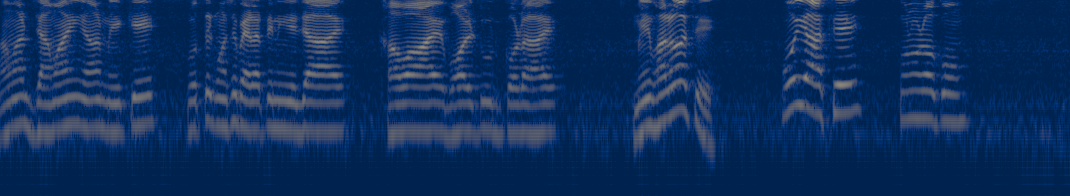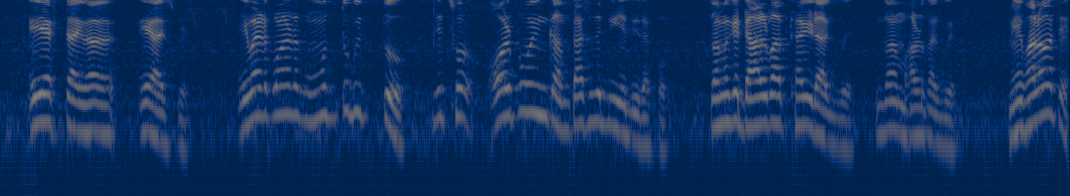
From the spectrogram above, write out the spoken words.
আমার জামাই আমার মেয়েকে প্রত্যেক মাসে বেড়াতে নিয়ে যায়, খাওয়ায়, বল ট্যুর করায়। মেয়ে ভালো আছে? ওই আছে কোনো রকম এই একটা এইভাবে এ আসবে। এবার কোনো একটা মধ্যবিত্ত যে অল্প ইনকাম তার সাথে বিয়ে দিয়ে দেখো। তো আমাকে ডাল ভাত খাই রাখবে কিন্তু আমি ভালো থাকবে। মেয়ে ভালো আছে?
